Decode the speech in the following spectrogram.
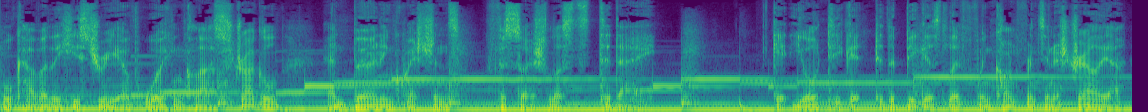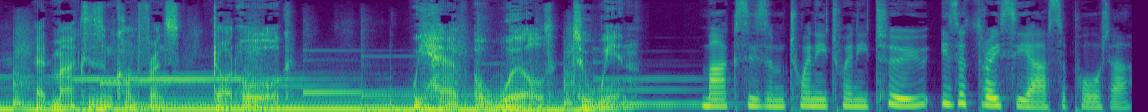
will cover the history of working class struggle and burning questions for socialists today. Get your ticket to the biggest left wing conference in Australia at marxismconference.org. We have a world to win. Marxism 2022 is a 3CR supporter.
